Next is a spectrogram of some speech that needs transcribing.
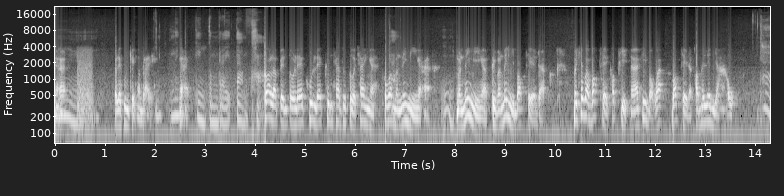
นะฮะอืมก็เล่นหุ้นเก่งกำไรเล่นนะฮะเก่งกำไรตามข่าวก็เราเป็นตัวเล็กหุ้นเล็กขึ้นแทบทุกตัวใช่ไงเพราะว่ามันไม่มีไงฮะอืมมันไม่มีไงคือมันไม่มีบล็อกเทรดอะไม่ใช่ว่าบล็อกเทรดเขาผิดนะ ที่บอกว่าบล็อกเทรดอะเขาไม่เล่นยาวค่ะ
